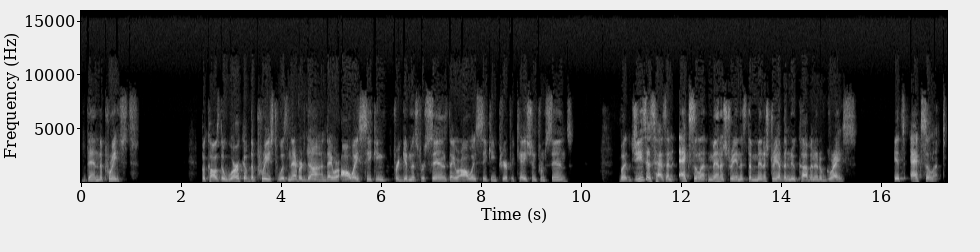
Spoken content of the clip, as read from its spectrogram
Than the priests. Because the work of the priest was never done. They were always seeking forgiveness for sins, they were always seeking purification from sins. But Jesus has an excellent ministry, and it's the ministry of the new covenant of grace. It's excellent.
